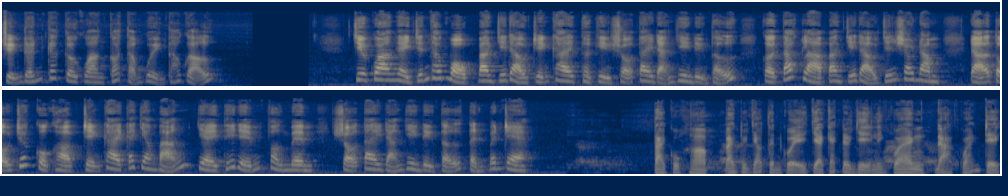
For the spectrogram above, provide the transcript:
chuyển đến các cơ quan có thẩm quyền tháo gỡ. Chiều qua ngày 9 tháng 1, Ban chỉ đạo triển khai thực hiện sổ tay đảng viên điện tử, gọi tắt là Ban chỉ đạo 965, đã tổ chức cuộc họp triển khai các văn bản về thí điểm phần mềm sổ tay đảng viên điện tử tỉnh Bến Tre. Tại cuộc họp, Ban tuyên giáo tỉnh ủy và các đơn vị liên quan đã quán triệt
